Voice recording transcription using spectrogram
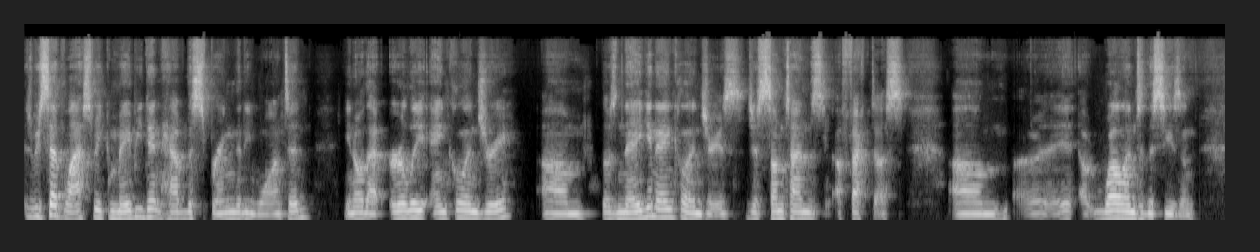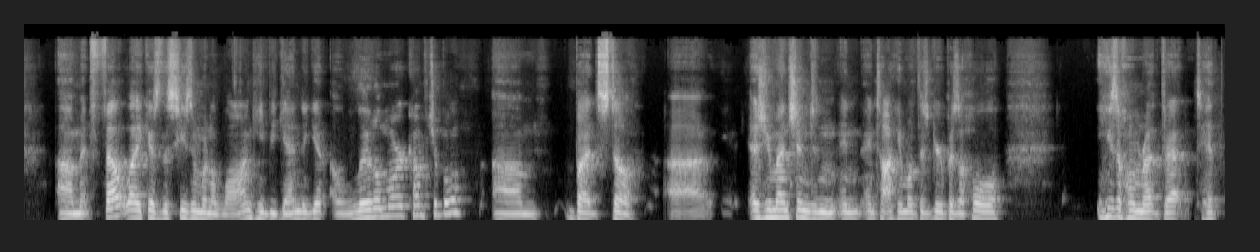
as we said last week, maybe didn't have the spring that he wanted. You know, that early ankle injury, um, those nagging ankle injuries just sometimes affect us um, uh, well into the season. Um, it felt like as the season went along, he began to get a little more comfortable, um, but still, uh, as you mentioned in, in, in talking about this group as a whole, he's a home run threat to hit,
